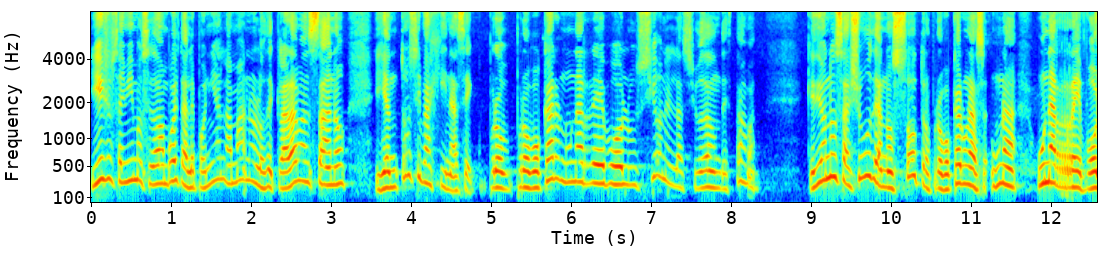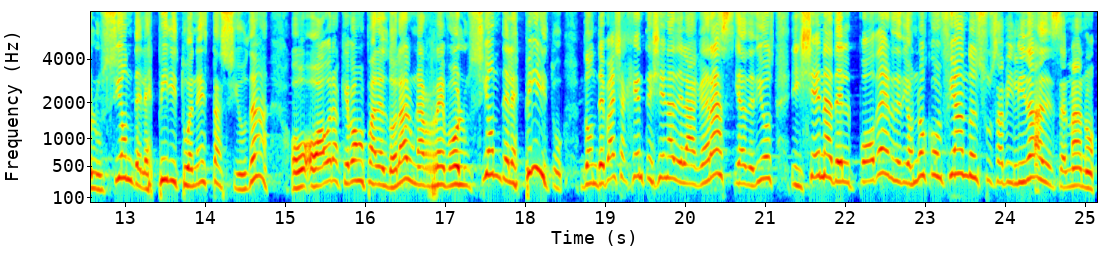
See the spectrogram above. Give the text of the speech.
y ellos ahí mismos se daban vuelta, le ponían la mano, los declaraban sanos, y entonces imagínase, provocaron una revolución en la ciudad donde estaban. Que Dios nos ayude a nosotros a provocar una, una, una, revolución del Espíritu en esta ciudad. O, o, ahora que vamos para el dólar, una revolución del Espíritu, donde vaya gente llena de la gracia de Dios y llena del poder de Dios. No confiando en sus habilidades, hermano,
